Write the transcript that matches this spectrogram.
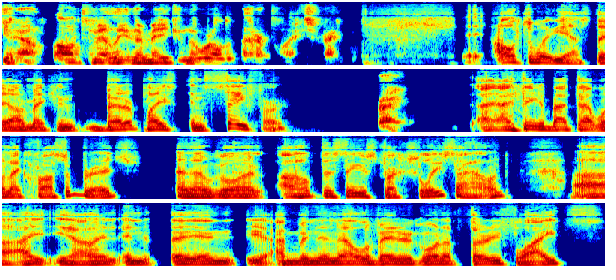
you know, ultimately they're making the world a better place, right? Ultimately, yes, they are making better place and safer. Right. I, I think about that when I cross a bridge and I'm going, I hope this thing is structurally sound. Uh, I, you know, and, and, and I'm in an elevator going up 30 flights,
